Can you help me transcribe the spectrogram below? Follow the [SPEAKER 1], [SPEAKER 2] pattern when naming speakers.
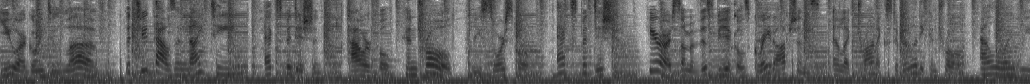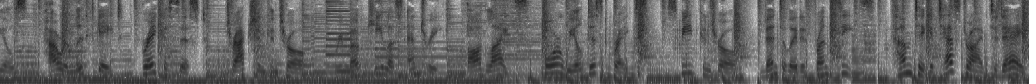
[SPEAKER 1] You are going to love the 2019 Expedition. Powerful, controlled, resourceful. Expedition. Here are some of this vehicle's great options. Electronic stability control, alloy wheels, power lift gate, brake assist, traction control, remote keyless entry, fog lights, four-wheel disc brakes, speed control, ventilated front seats. Come take a test drive today.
